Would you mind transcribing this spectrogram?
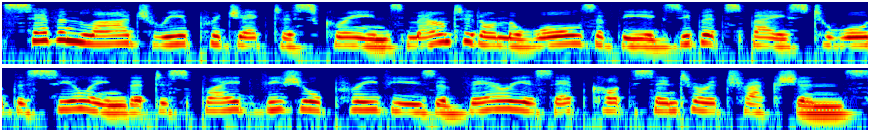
Seven large rear projector screens mounted on the walls of the exhibit space toward the ceiling that displayed visual previews of various Epcot Center attractions.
